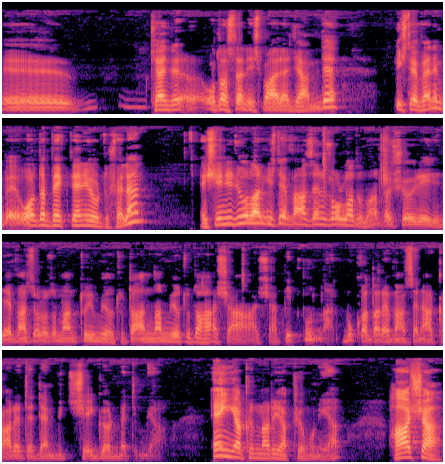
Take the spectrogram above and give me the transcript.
E, kendi odasından İsmail Camii'de. İşte efendim e, orada bekleniyordu falan. E şimdi diyorlar ki işte Efendimiz'i zorladılar da şöyleydi. Efendimiz o zaman duymuyordu da anlamıyordu da haşa haşa. Bir bunlar. Bu kadar Efendimiz'e hakaret eden bir şey görmedim ya. En yakınları yapıyor bunu ya. Haşa.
